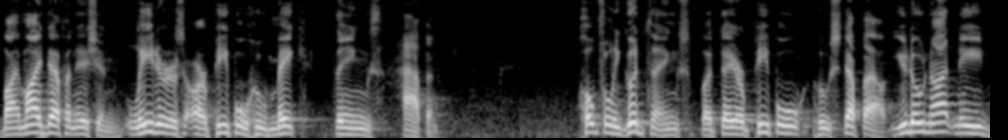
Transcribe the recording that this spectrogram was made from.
By my definition, leaders are people who make things happen hopefully good things, but they are people who step out. You do not need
